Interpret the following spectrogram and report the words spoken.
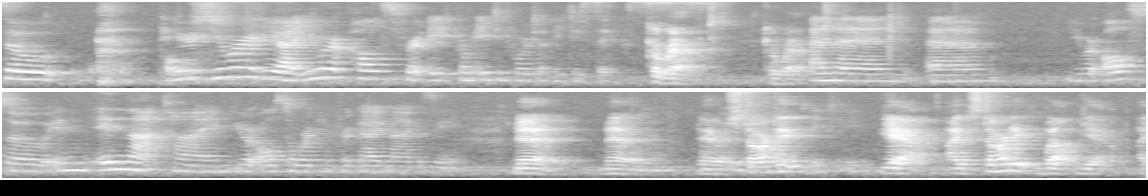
so you, Pulse. you were yeah you were at Pulse for eight from eighty four to eighty six. Correct, correct. And then um, you were also in in that time you were also working for Guide magazine. No, no, Um, no, 85 started, 88. Yeah, I started, well, yeah, I,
